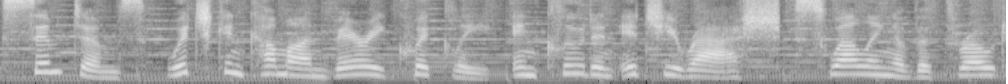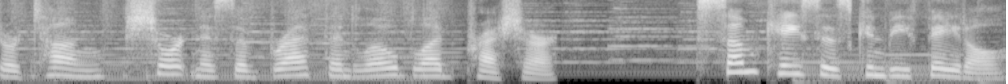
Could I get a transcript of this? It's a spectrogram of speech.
Symptoms, which can come on very quickly, include an itchy rash, swelling of the throat or tongue, shortness of breath and low blood pressure. Some cases can be fatal.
